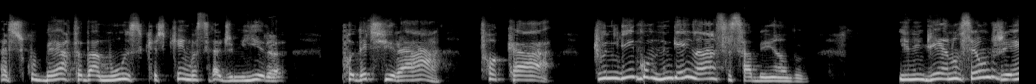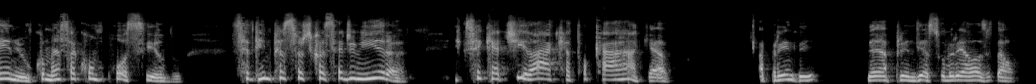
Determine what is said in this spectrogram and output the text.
a descoberta da música de quem você admira, poder tirar, tocar, que ninguém, ninguém nasce sabendo. E ninguém, a não ser um gênio, começa a compor cedo. Você tem pessoas que você admira e que você quer tirar, quer tocar, quer aprender, né? aprender sobre elas e tal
